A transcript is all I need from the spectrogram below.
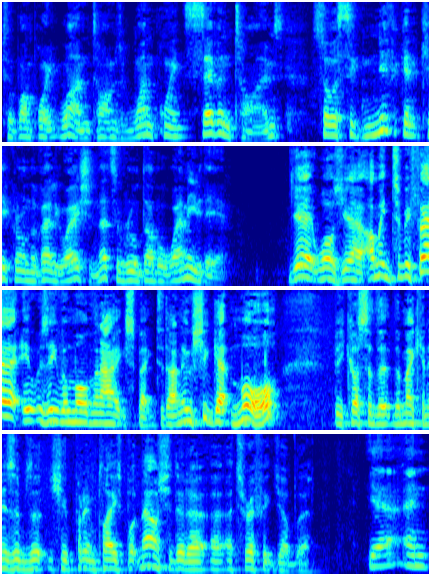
to 1.1 times 1.7 times. So a significant kicker on the valuation. That's a real double whammy there. Yeah, it was. Yeah. I mean, to be fair, it was even more than I expected. I knew she'd get more because of the, the mechanisms that she put in place, but now she did a, a, a terrific job there. Yeah, and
